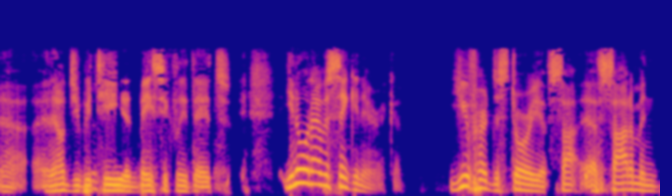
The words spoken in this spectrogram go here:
uh, an LGBT and basically it's. You know what I was thinking, Erika? You've heard the story of, so- of Sodom and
